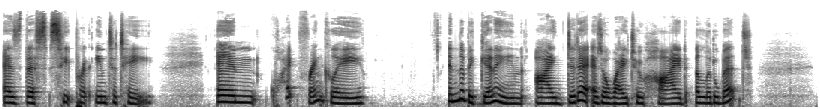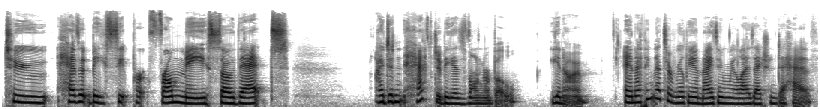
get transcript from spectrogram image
as this separate entity. And quite frankly, in the beginning, I did it as a way to hide a little bit to have it be separate from me so that I didn't have to be as vulnerable, you know. And I think that's a really amazing realization to have.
